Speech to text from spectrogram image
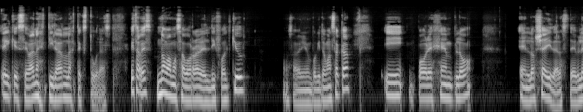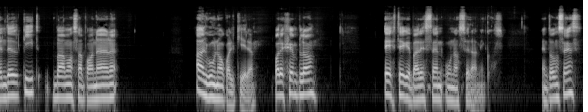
el que se van a estirar las texturas. Esta vez no vamos a borrar el default cube. Vamos a venir un poquito más acá. Y por ejemplo, en los shaders de Blender Kit vamos a poner alguno cualquiera. Por ejemplo, este que parecen unos cerámicos. Entonces,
